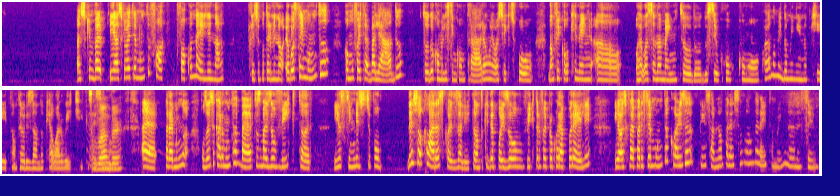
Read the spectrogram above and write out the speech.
Acho que vai. E acho que vai ter muito fo- foco nele, né? Porque, tipo, terminou. Eu gostei muito como foi trabalhado, tudo como eles se encontraram. Eu achei que, tipo, não ficou que nem uh, o relacionamento do, do Silco com, com, o. Qual é o nome do menino que estão teorizando que é o Warwick? O Wander. É, pra mim, os dois ficaram muito abertos, mas o Victor e o Singed, tipo, deixou claras as coisas ali. Tanto que depois o Victor foi procurar por ele. E eu acho que vai aparecer muita coisa. Quem sabe não aparece o Wander aí também, né? Nesse,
